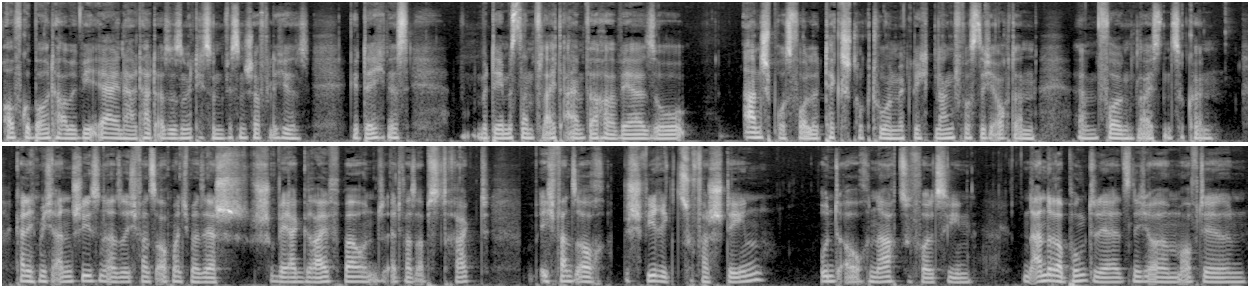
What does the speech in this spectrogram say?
aufgebaut habe, wie er ihn halt hat. Also so wirklich so ein wissenschaftliches Gedächtnis, mit dem es dann vielleicht einfacher wäre, so anspruchsvolle Textstrukturen wirklich langfristig auch dann ähm, folgend leisten zu können. Kann ich mich anschließen. Also ich fand es auch manchmal sehr sch schwer greifbar und etwas abstrakt. Ich fand es auch schwierig zu verstehen und auch nachzuvollziehen. Ein anderer Punkt, der jetzt nicht ähm, auf, den,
